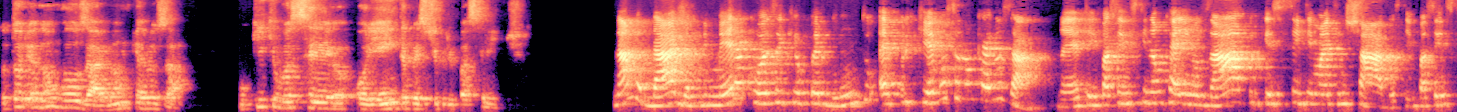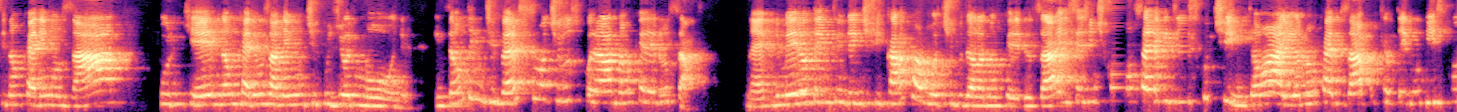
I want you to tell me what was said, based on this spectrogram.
doutor, eu não vou usar, eu não quero usar. O que, que você orienta para esse tipo de paciente? Na verdade, a primeira coisa que eu pergunto é por que você não quer usar, né? Tem pacientes que não querem usar porque se sentem mais inchadas, tem pacientes que não querem usar porque não querem usar nenhum tipo de hormônio. Então, tem diversos motivos por ela não querer usar. Né? Primeiro, eu tento identificar qual é o motivo dela não querer usar e se a gente consegue discutir. Então, ah, eu não quero usar porque eu tenho risco,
